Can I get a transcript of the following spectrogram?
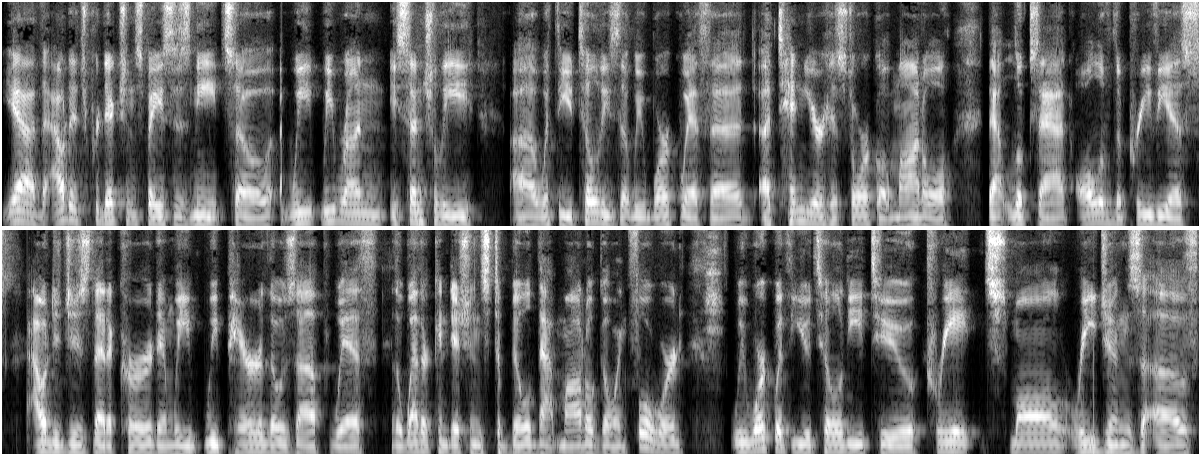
Yeah, the outage prediction space is neat. So we we run essentially uh, with the utilities that we work with a 10 year historical model that looks at all of the previous outages that occurred and we we pair those up with the weather conditions to build that model going forward we work with the utility to create small regions of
